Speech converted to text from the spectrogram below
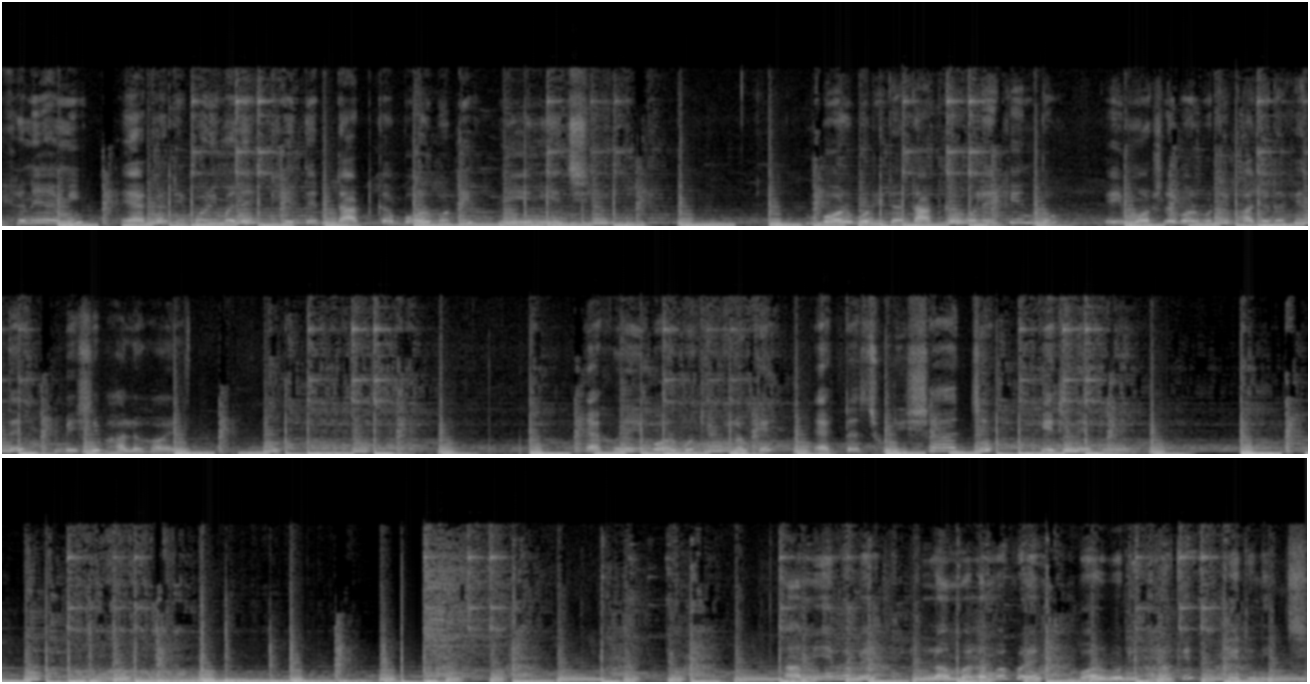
এখানে আমি এক আটি পরিমাণে খেতে টাটকা বরবটি নিয়ে নিয়েছি। বরবটিটা টাটকা হলেই কিন্তু এই মশলা বরবটি ভাজাটা খেতে বেশি ভালো হয়। এখন এই বরবটিগুলোকে একটা ছুরির সাহায্যে কেটে নেব। আমি এভাবে লম্বা লম্বা করে বরবটিগুলোকে কেটে নিচ্ছি।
